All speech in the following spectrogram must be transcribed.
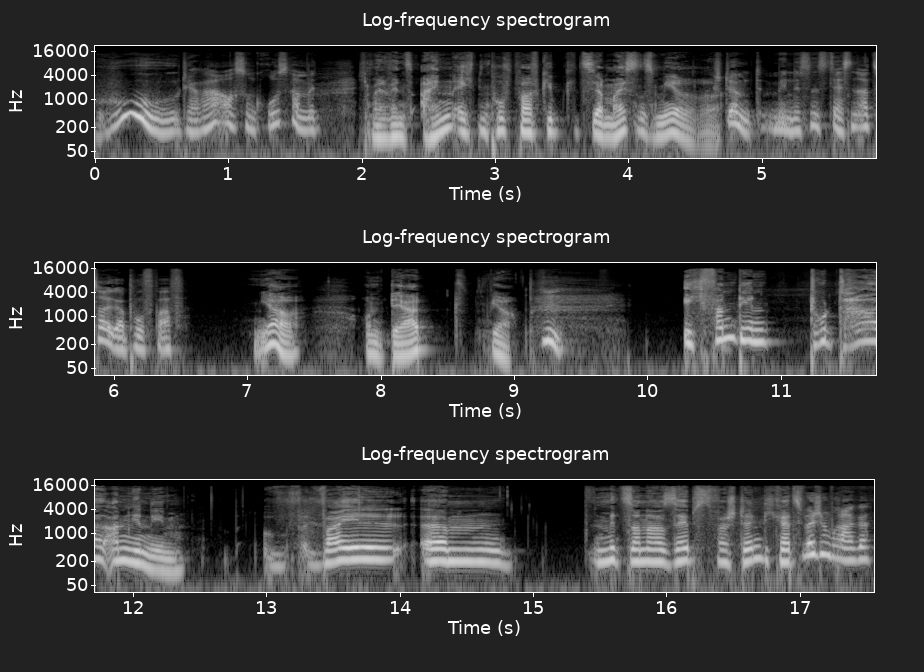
Uh, der war auch so ein großer mit, Ich meine, wenn es einen echten Puffpaff gibt, gibt es ja meistens mehrere. stimmt, mindestens dessen Erzeuger Puffpuff. Ja. Und der ja. Hm. Ich fand den total angenehm, weil ähm, mit so einer Selbstverständlichkeit. Zwischenfrage,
